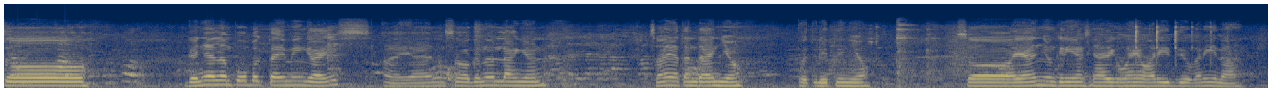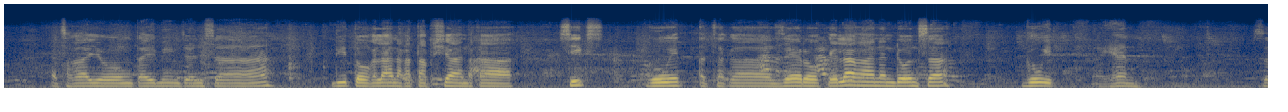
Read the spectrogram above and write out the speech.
So ganyan lang po pag timing guys. Ayan, so ganun lang yun. Sana tandaan nyo. Ulit-ulitin nyo. So, ayan yung kanina sinabi ko ngayon kanina, kanina. At saka yung timing dyan sa dito, kailangan nakatap siya, naka 6, go it, at saka 0. Kailangan nandoon sa go it. Ayan. So,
